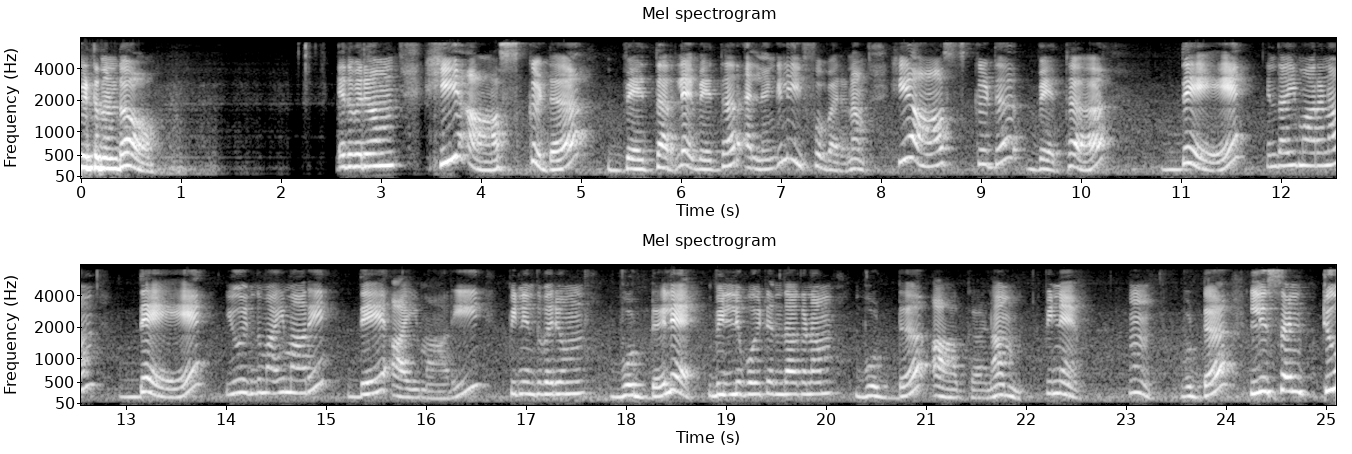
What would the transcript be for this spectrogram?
കിട്ടുന്നുണ്ടോ? ഏത് വരും ഹി ആസ്ക്ഡ് വെദർ അല്ലെ? വെദർ അല്ലെങ്കിൽ ഇഫ് വരണം. ഹി ആസ്ക്ഡ് വെദർ ദേ എന്തായി മാറണം? ദേ യു എന്തുമായി മാറി? ദേ ആയി മാറി. പിന്നെ എന്ത് വരും വുഡ് അല്ലെ? വില്ല് പോയിട്ട് എന്താകണം? വുഡ് ആകണം. പിന്നെ would listen to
